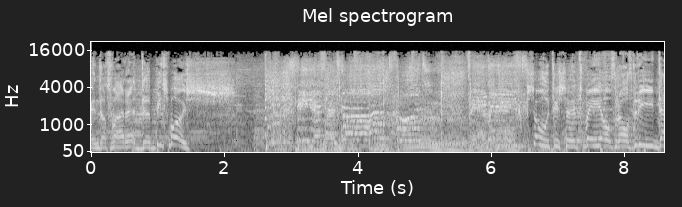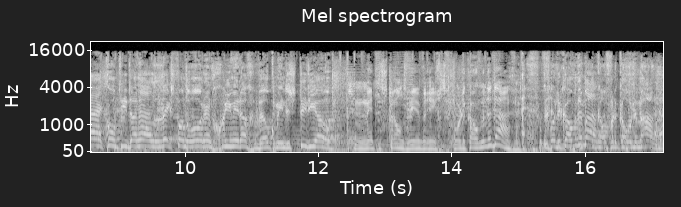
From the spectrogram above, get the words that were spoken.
En dat waren de Beach Boys. Is eh, twee over half drie. Daar komt hij dan aan, Lex van der Hoorn. Goedemiddag, welkom in de studio. Met het strandweerbericht voor de komende dagen. voor de komende maanden. voor de komende maanden.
